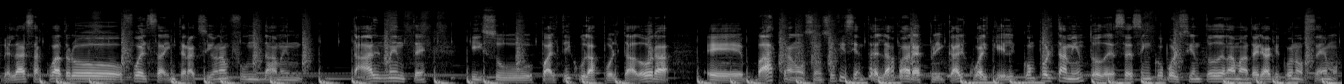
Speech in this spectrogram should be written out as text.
¿verdad? Esas cuatro fuerzas interaccionan fundamentalmente y sus partículas portadoras eh, bastan o son suficientes ¿verdad? para explicar cualquier comportamiento de ese 5% de la materia que conocemos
